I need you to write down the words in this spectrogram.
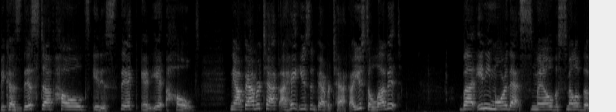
Because this stuff holds, it is thick and it holds. Now Fabri-Tac, I hate using Fabri-Tac. I used to love it, but anymore that smell, the smell of the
